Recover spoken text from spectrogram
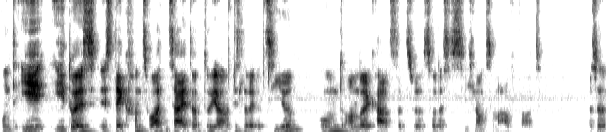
Und ich, ich tue es, das Deck von zweiten Seite tue ja ein bisschen reduzieren und andere Cards dazu, so dass es sich langsam aufbaut. Also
